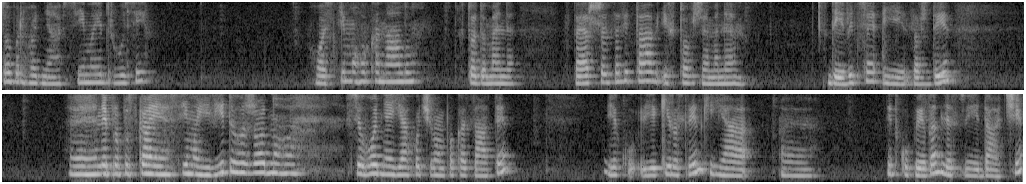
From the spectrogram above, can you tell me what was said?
Доброго дня всі мої друзі, гості мого каналу, хто до мене вперше завітав і хто вже мене дивиться і завжди е, не пропускає всі мої відео жодного. Сьогодні я хочу вам показати, які рослинки я е, підкупила для своєї дачі.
